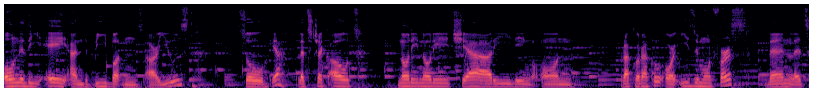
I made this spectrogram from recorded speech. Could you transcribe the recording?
Only the A and B buttons are used. So yeah, let's check out Nori Nori cheerleading on Raku Raku or easy mode first. Then let's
